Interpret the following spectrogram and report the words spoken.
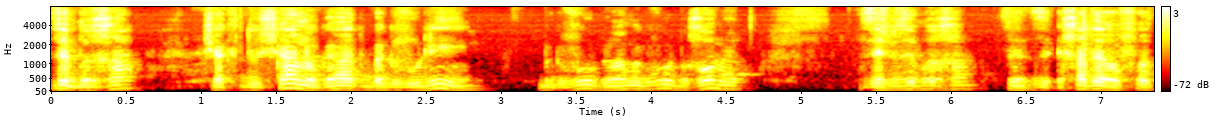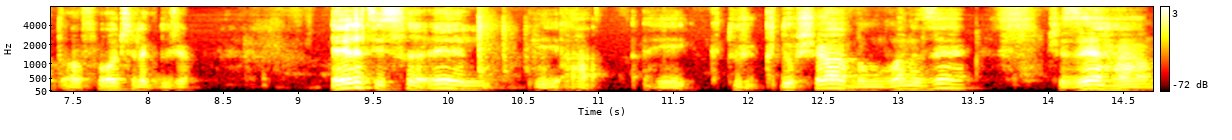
זה ברכה. כשהקדושה נוגעת בגבולי, בגבול, בעולם הגבול, בחומר, אז יש בזה ברכה. זה, זה אחד ההופעות, ההופעות של הקדושה. ארץ ישראל היא, היא קדושה במובן הזה, שזה ה...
